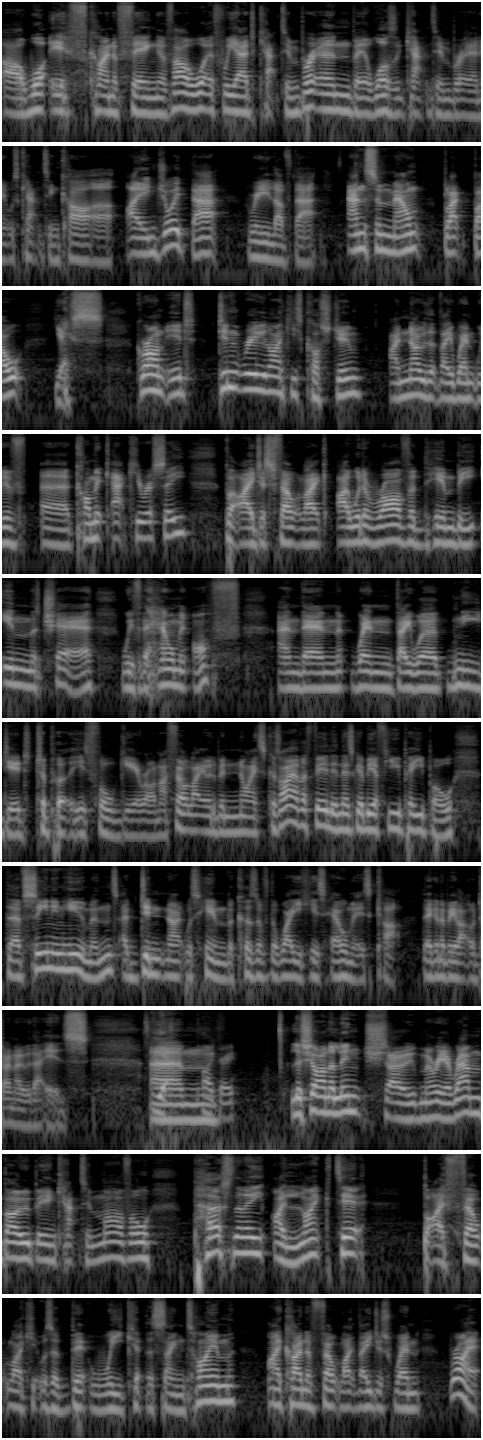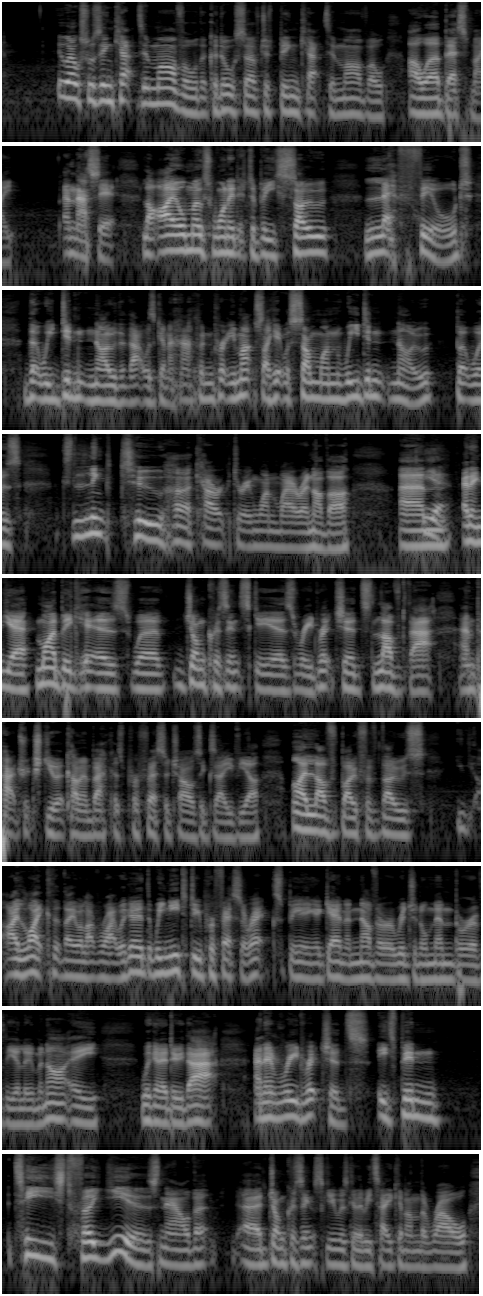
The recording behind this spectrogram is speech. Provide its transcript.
our what if kind of thing of oh what if we had Captain Britain but it wasn't Captain Britain it was Captain Carter. I enjoyed that. Really loved that. Anson Mount, Black Bolt, yes. Granted, didn't really like his costume. I know that they went with uh, comic accuracy, but I just felt like I would have rather him be in the chair with the helmet off, and then when they were needed to put his full gear on, I felt like it would have been nice because I have a feeling there's going to be a few people that have seen Inhumans and didn't know it was him because of the way his helmet is cut. They're going to be like, "I don't know who that is." Yeah, Um, I agree. Lashana Lynch, so Maria Rambeau being Captain Marvel. Personally, I liked it, but I felt like it was a bit weak at the same time. I kind of felt like they just went, right, who else was in Captain Marvel that could also have just been Captain Marvel? Oh, her best mate. And that's it. Like, I almost wanted it to be so left field that we didn't know that that was going to happen pretty much. Like, it was someone we didn't know, but was linked to her character in one way or another. Um, Yeah. And then, yeah, my big hitters were John Krasinski as Reed Richards, loved that, and Patrick Stewart coming back as Professor Charles Xavier. I love both of those. I like that they were like, right, we're going to, we need to do Professor X being again another original member of the Illuminati. We're going to do that. And then Reed Richards, he's been teased for years now that uh, John Krasinski was going to be taking on the role.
